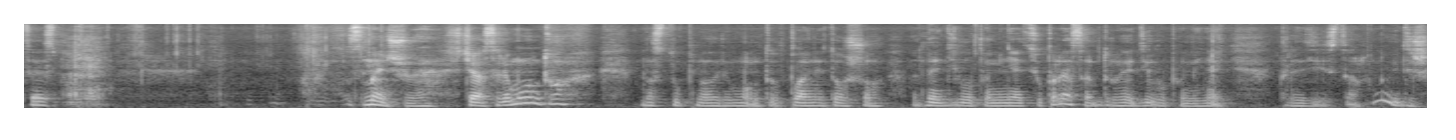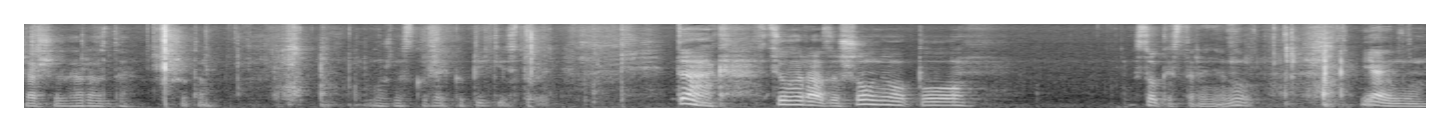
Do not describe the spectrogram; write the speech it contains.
Це зменшує час ремонту, наступного ремонту в плані того, що одне діло поміняти супресор, друге діло поміняти транзистор. Ну і дешевше гораздо, що там можна сказати, копійки стоїть. Так, цього разу, що у нього по високій стороні? Ну, я йому,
